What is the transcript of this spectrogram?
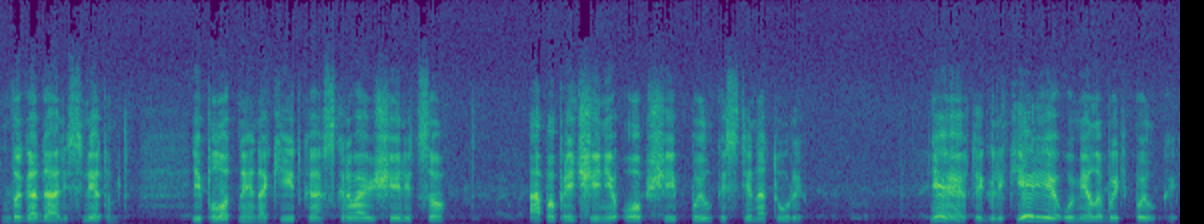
догадались летом-то, и плотная накидка, скрывающая лицо, а по причине общей пылкости натуры. Нет, и Гликерия умела быть пылкой,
